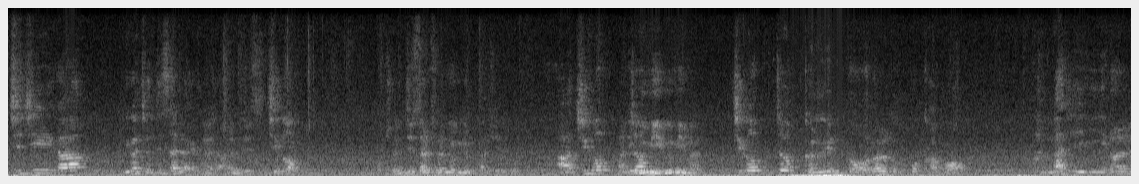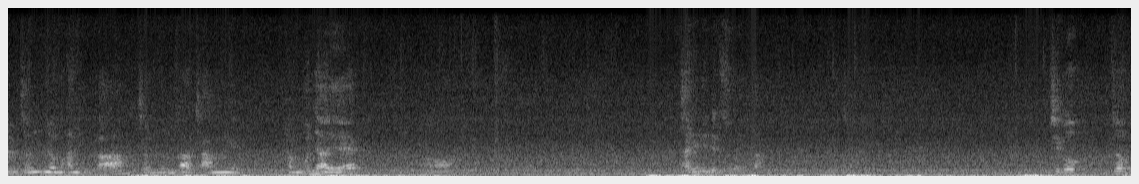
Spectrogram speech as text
지지가 이건 전지살이라고 네. 전지살. 직업. 전지살 설명 좀 다시 해줘. 아 직업. 아니, 의미, 의미만. 직업적 걸림돌을 극복하고 한 가지 일을 전념하니까 전문가, 장인 한 분야에 어, 달인이 될 수가 있다. 직업적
